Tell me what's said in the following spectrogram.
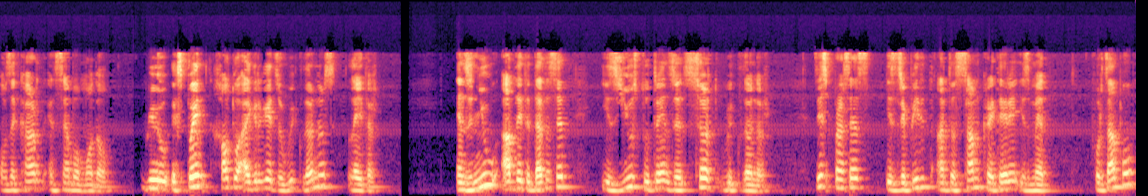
of the current ensemble model. We will explain how to aggregate the weak learners later. And the new updated dataset is used to train the third weak learner. This process is repeated until some criteria is met. For example,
